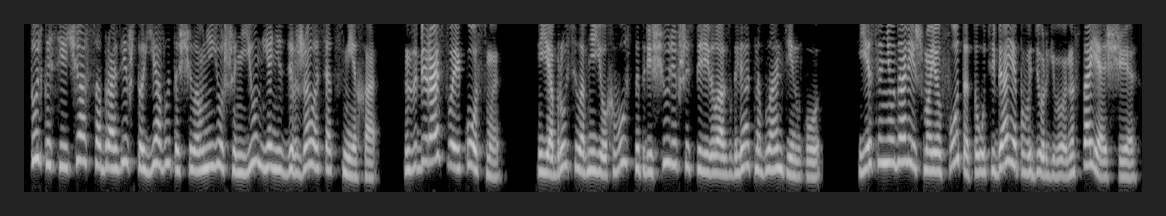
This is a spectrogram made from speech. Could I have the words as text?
Только сейчас, сообразив, что я вытащила у нее шиньон, я не сдержалась от смеха. «Забирай свои космы!» Я бросила в нее хвост и, прищурившись, перевела взгляд на блондинку. Если не удалишь мое фото, то у тебя я повыдергиваю настоящее.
